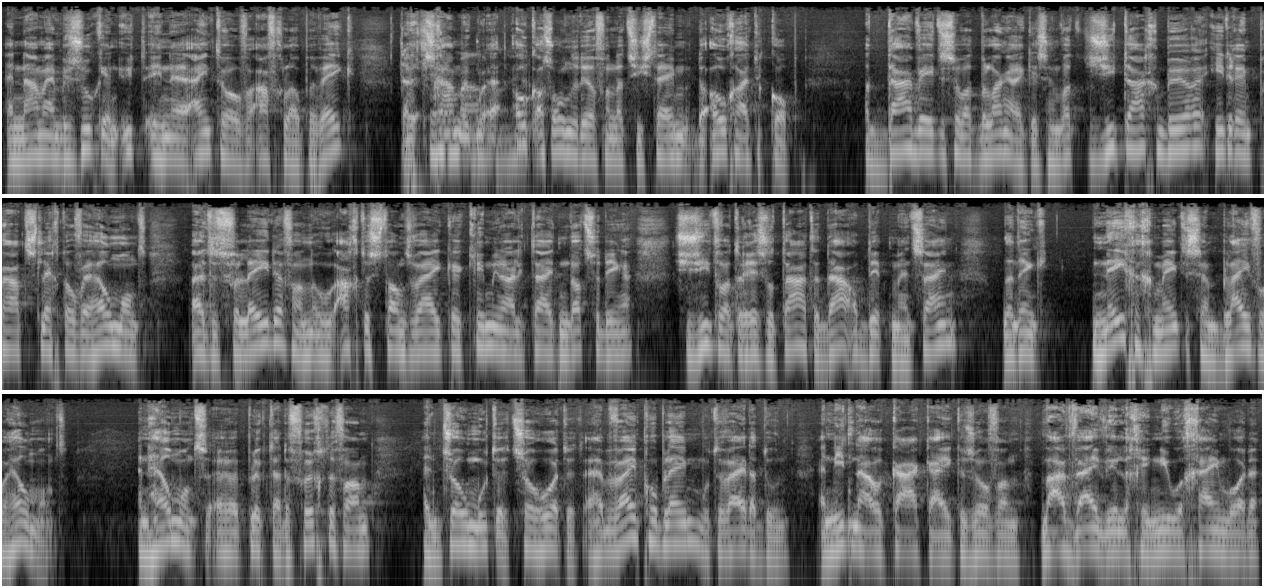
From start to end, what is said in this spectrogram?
En na mijn bezoek in, in eh, Eindhoven afgelopen week, schaam ik me ook als onderdeel van dat systeem de ogen uit de kop. Daar weten ze wat belangrijk is. En wat je ziet daar gebeuren, iedereen praat slecht over Helmond uit het verleden. Van hoe achterstandswijken, criminaliteit en dat soort dingen. Als je ziet wat de resultaten daar op dit moment zijn, dan denk ik, negen gemeentes zijn blij voor Helmond. En Helmond uh, plukt daar de vruchten van. En zo moet het, zo hoort het. En hebben wij een probleem, moeten wij dat doen. En niet naar elkaar kijken zo van, maar wij willen geen nieuwe gein worden.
